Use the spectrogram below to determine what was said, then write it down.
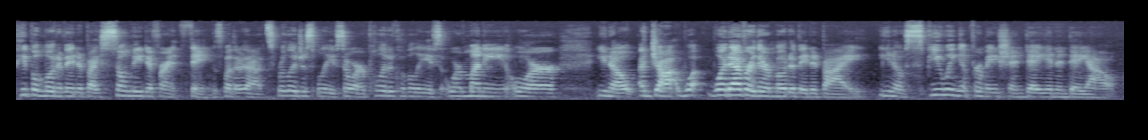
people motivated by so many different things, whether that's religious beliefs or political beliefs or money or, you know, a job, what, whatever they're motivated by, you know, spewing information day in and day out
